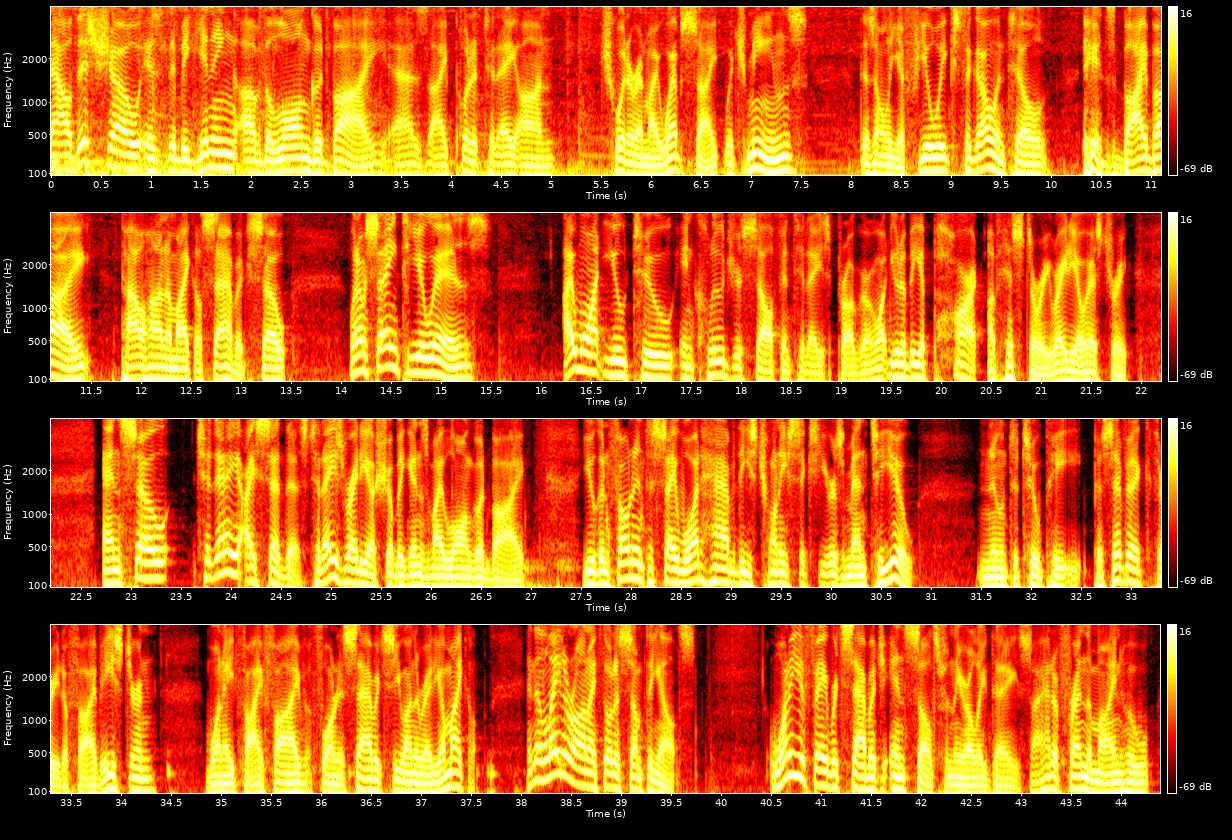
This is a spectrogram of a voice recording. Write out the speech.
Now, this show is the beginning of the long goodbye, as I put it today on Twitter and my website, which means there's only a few weeks to go until it's bye bye, Pauhana Michael Savage. So, what I'm saying to you is, I want you to include yourself in today's program. I want you to be a part of history, radio history. And so, today I said this today's radio show begins my long goodbye. You can phone in to say, what have these 26 years meant to you? Noon to 2 p. Pacific, 3 to 5 Eastern, 1 855 400 Savage. See you on the radio, Michael. And then later on, I thought of something else. What are your favorite Savage insults from the early days? I had a friend of mine who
